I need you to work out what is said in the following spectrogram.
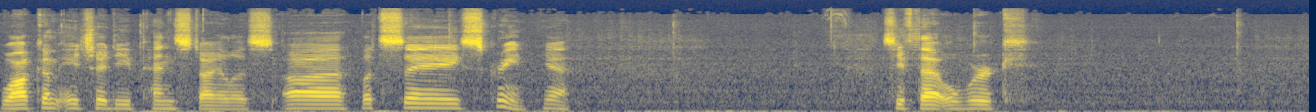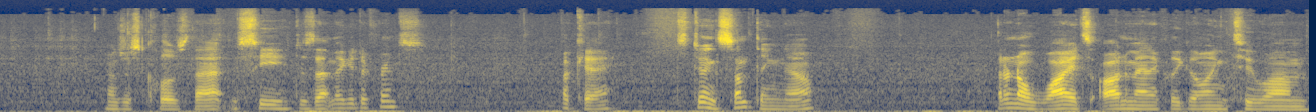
Wacom HID pen stylus. Uh, let's say screen. Yeah, See if that will work. I'll just close that and see, does that make a difference? Okay, it's doing something now. I don't know why it's automatically going to um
